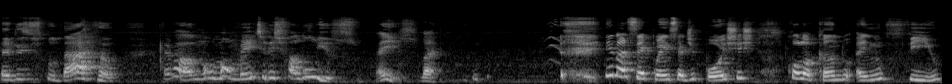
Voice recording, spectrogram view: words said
Eles estudaram. Normalmente eles falam isso. É isso, vai. E na sequência de posts, colocando em um fio.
